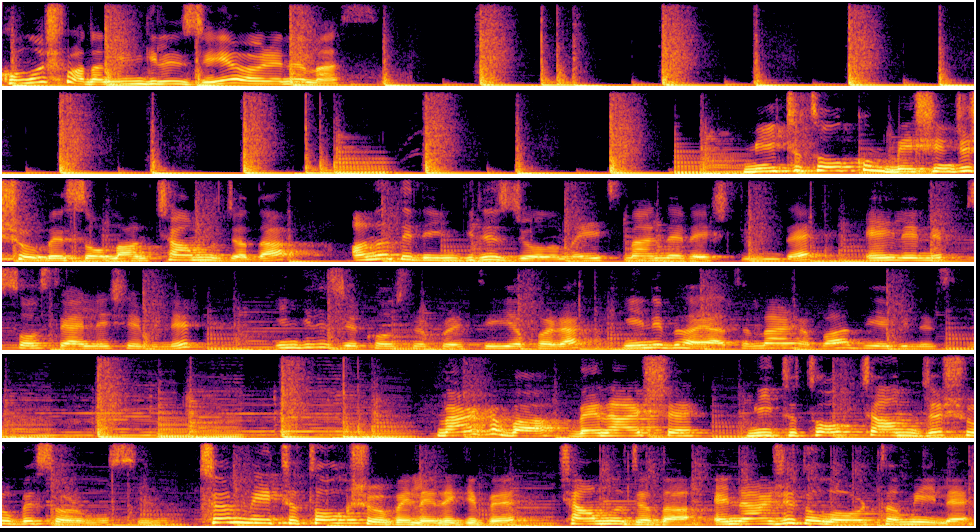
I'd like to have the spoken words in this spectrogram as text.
konuşmadan İngilizceyi öğrenemez. Meet Talk'un 5. şubesi olan Çamlıca'da ana dili İngilizce olan eğitmenler eşliğinde eğlenip sosyalleşebilir, İngilizce konuşma pratiği yaparak yeni bir hayata merhaba diyebilirsin. Merhaba, ben Ayşe. Meet to Talk Çamlıca Şube sorumlusuyum. Tüm Meet to Talk şubeleri gibi Çamlıca'da enerji dolu ortamı ile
